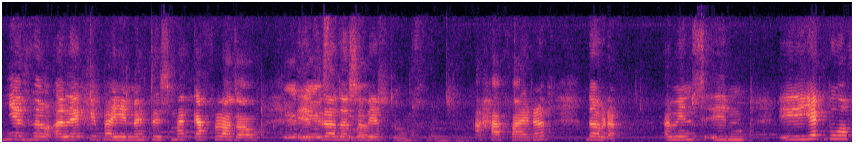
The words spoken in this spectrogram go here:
Nie znam, ale chyba jednak to jest matka Frodo. Y, Frodo sobie... Aha, fajnie. Dobra, a więc ym, jak było w,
